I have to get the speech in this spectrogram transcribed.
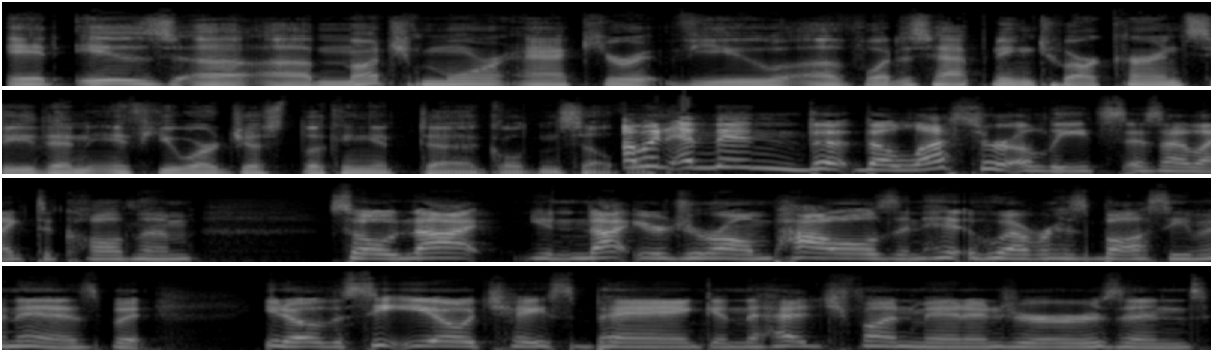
it is a, a much more accurate view of what is happening to our currency than if you are just looking at uh, gold and silver I mean, and then the the lesser elites, as I like to call them, so not not your Jerome Powell's and whoever his boss even is, but you know the CEO of Chase Bank and the hedge fund managers and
